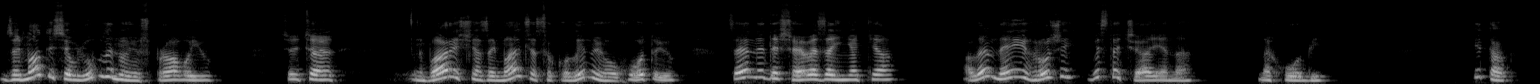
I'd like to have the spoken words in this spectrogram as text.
займатися улюбленою справою. Ця баришня займається соколиною охотою. Це не дешеве зайняття, але в неї грошей вистачає на, на хобі. І так,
